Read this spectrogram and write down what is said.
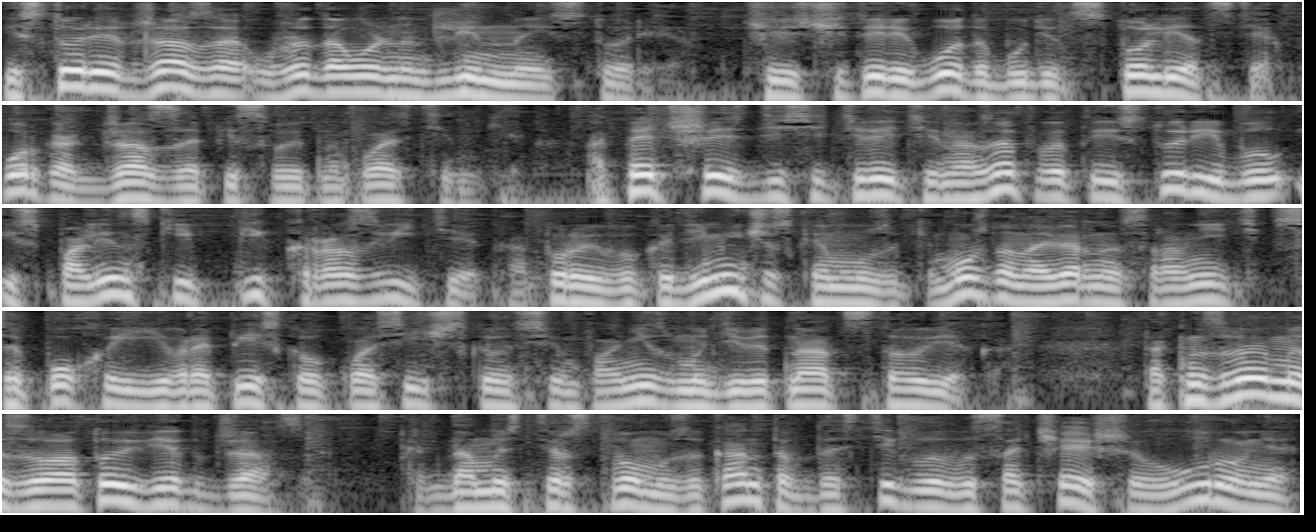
История джаза уже довольно длинная история. Через 4 года будет 100 лет с тех пор, как джаз записывают на пластинке. А 5-6 десятилетий назад в этой истории был исполинский пик развития, который в академической музыке можно, наверное, сравнить с эпохой европейского классического симфонизма XIX века. Так называемый «золотой век джаза» когда мастерство музыкантов достигло высочайшего уровня,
